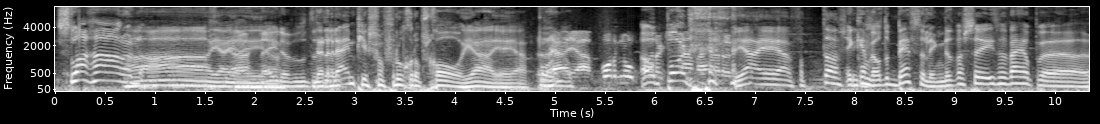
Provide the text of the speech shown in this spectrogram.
Slagharen. Ah, ja, ja, ja. Nee, dat, De rijmpjes van vroeger op school. Ja, ja, ja. Ja, ja, porno Oh, porno. Ja, ja, ja. Fantastisch. Ik ken wel de Befteling. Dat was eh, iets wat wij op, eh,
